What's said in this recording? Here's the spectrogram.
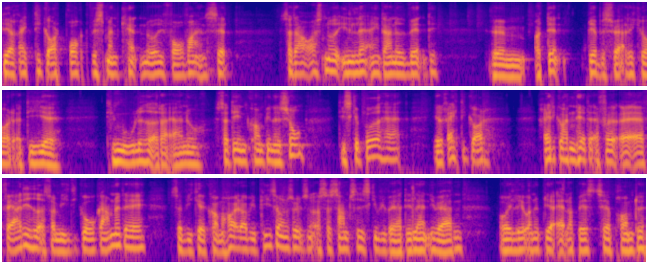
bliver rigtig godt brugt, hvis man kan noget i forvejen selv. Så der er også noget indlæring, der er nødvendig. Øhm, og den bliver besværligt gjort af de, øh, de muligheder, der er nu. Så det er en kombination. De skal både have et rigtig godt, rigtig godt net af, af færdigheder, som i de gode gamle dage, så vi kan komme højt op i PISA-undersøgelsen, og så samtidig skal vi være det land i verden, hvor eleverne bliver allerbedst til at prompte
